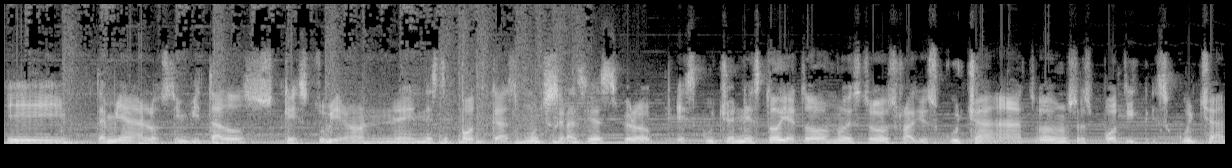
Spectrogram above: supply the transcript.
Y también a los invitados que estuvieron en este podcast, muchas gracias. Espero escuchen esto y a todos nuestros radio escucha, a todos nuestros podcast escucha.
